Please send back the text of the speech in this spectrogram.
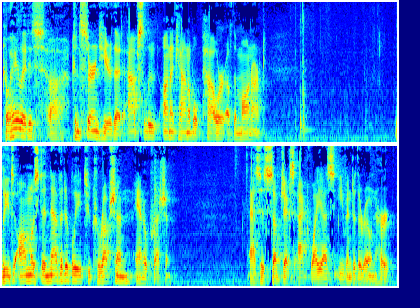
Kohelet is uh, concerned here that absolute unaccountable power of the monarch leads almost inevitably to corruption and oppression, as his subjects acquiesce even to their own hurt.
